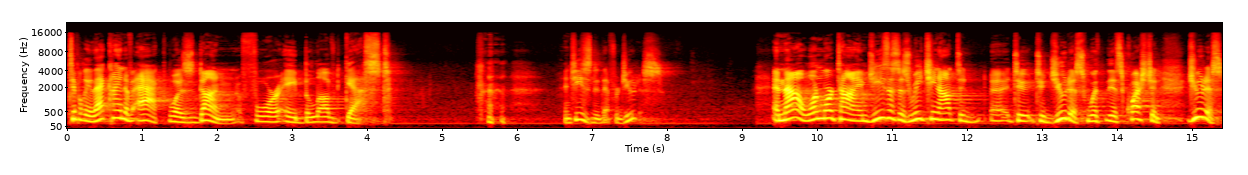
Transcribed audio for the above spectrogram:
typically that kind of act was done for a beloved guest. and Jesus did that for Judas. And now, one more time, Jesus is reaching out to, uh, to, to Judas with this question Judas,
